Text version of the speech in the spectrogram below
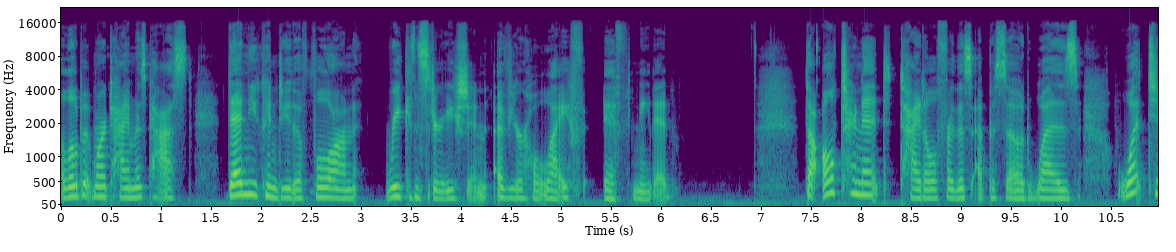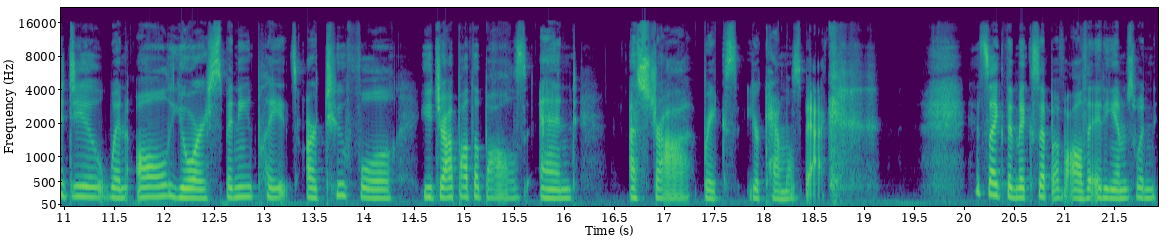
a little bit more time has passed, then you can do the full on reconsideration of your whole life if needed. The alternate title for this episode was What to Do When All Your Spinning Plates Are Too Full, You Drop All the Balls, and a Straw Breaks Your Camel's Back. It's like the mix up of all the idioms when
